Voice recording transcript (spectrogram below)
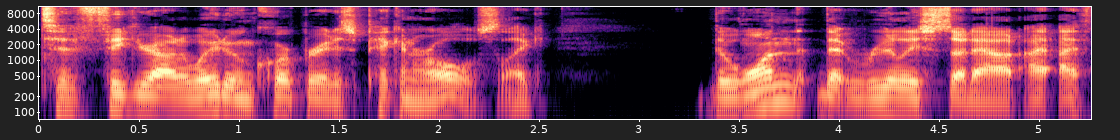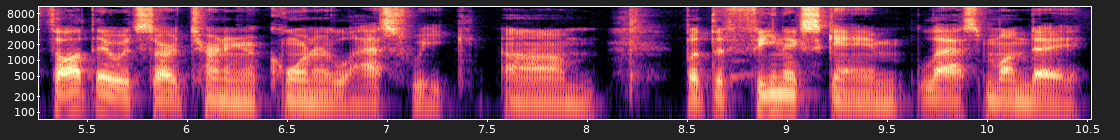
to figure out a way to incorporate his pick and rolls. Like the one that really stood out, I, I thought they would start turning a corner last week. Um, but the Phoenix game last Monday,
